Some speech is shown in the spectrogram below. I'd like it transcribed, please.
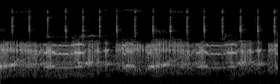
Thank you.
